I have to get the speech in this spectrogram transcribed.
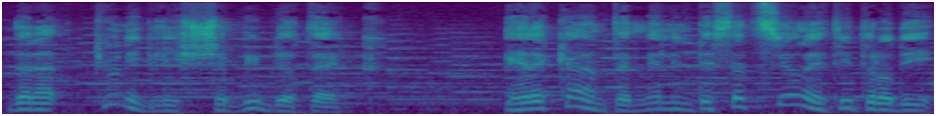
dalla Königliche Bibliothek e recante nell'intestazione il titolo di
